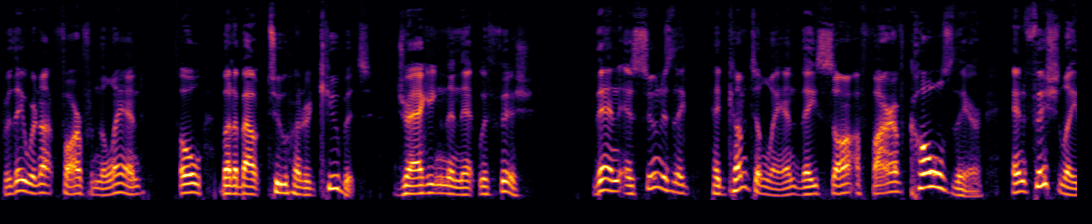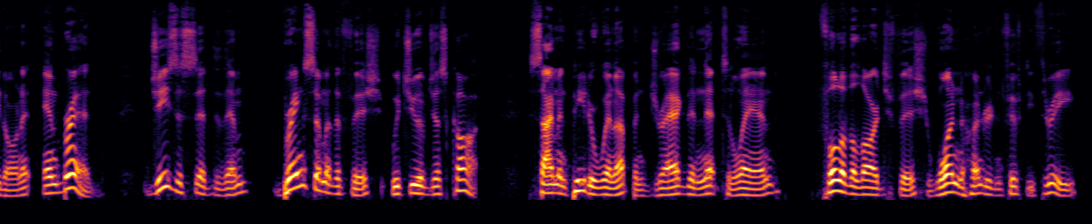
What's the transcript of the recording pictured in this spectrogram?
for they were not far from the land, oh, but about two hundred cubits, dragging the net with fish. Then, as soon as they had come to land, they saw a fire of coals there, and fish laid on it, and bread. Jesus said to them, Bring some of the fish which you have just caught. Simon Peter went up and dragged the net to land, full of the large fish, one hundred and fifty three,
